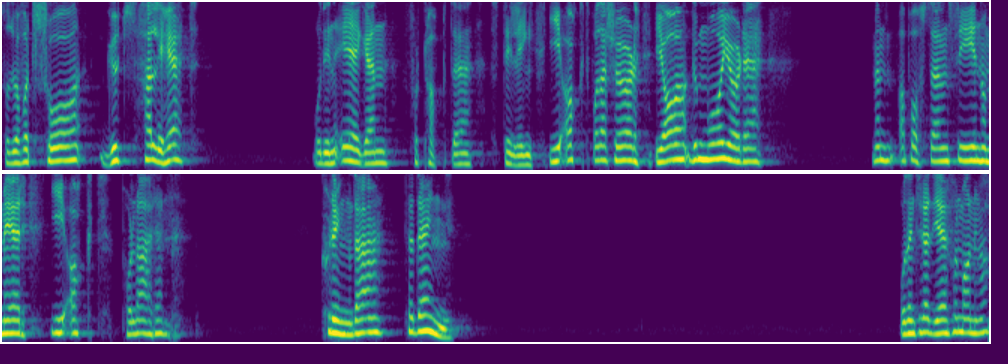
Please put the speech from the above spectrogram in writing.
så du har fått se Guds hellighet og din egen fortapte stilling. Gi akt på deg sjøl. Ja, du må gjøre det. Men apostelen sier noe mer. Gi akt på læren. Klyng deg til den. Og den tredje formaninga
